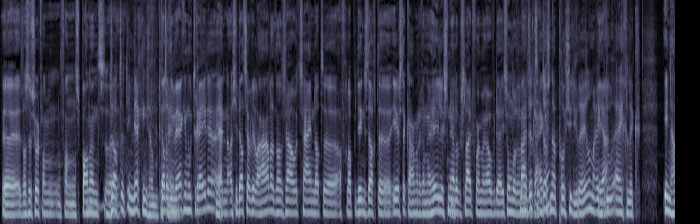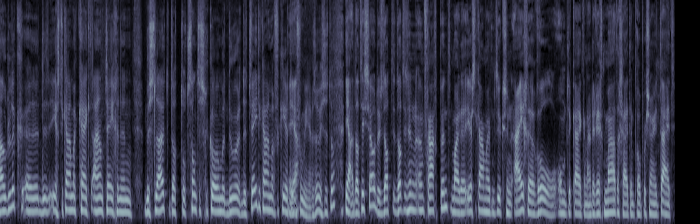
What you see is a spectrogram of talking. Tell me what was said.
Uh, het was een soort van, van spannend. Uh, dat het in werking zou moeten dat treden. het in werking moet treden. Ja. En als je dat zou willen halen, dan zou het zijn dat uh, afgelopen dinsdag de Eerste Kamer er een hele snelle besluitvorming over deed zonder er maar naar dat, te kijken. dat is nou procedureel, maar ik ja. bedoel eigenlijk inhoudelijk. Uh, de Eerste Kamer kijkt aan tegen een besluit dat tot stand is gekomen door de Tweede Kamer verkeerd te ja. informeren. Zo is het toch? Ja, dat is zo. Dus dat, dat is een, een vraagpunt. Maar de Eerste Kamer heeft natuurlijk zijn eigen rol om te kijken naar de rechtmatigheid en proportionaliteit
